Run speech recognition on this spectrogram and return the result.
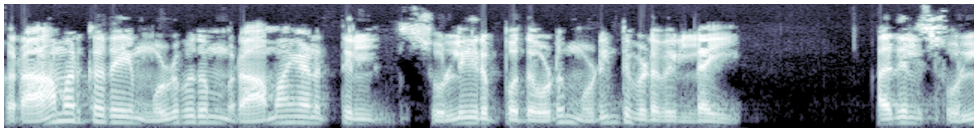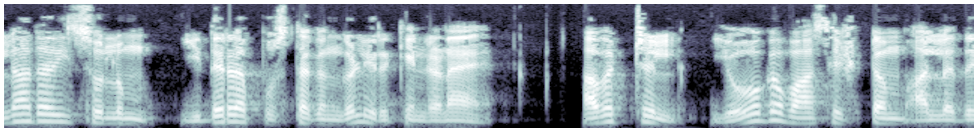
ராமர் கதை முழுவதும் ராமாயணத்தில் சொல்லியிருப்பதோடு முடிந்துவிடவில்லை அதில் சொல்லாததை சொல்லும் இதர புஸ்தகங்கள் இருக்கின்றன. அவற்றில் யோக வாசிஷ்டம் அல்லது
